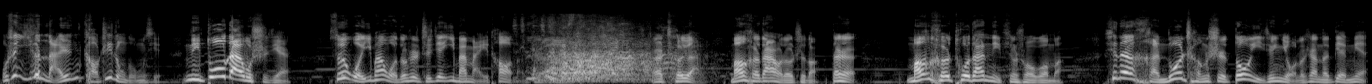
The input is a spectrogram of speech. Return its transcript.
我说一个男人，你搞这种东西，你多耽误时间。所以我一般我都是直接一百买一套的。有点扯远了。盲盒大家伙都知道，但是盲盒脱单你听说过吗？现在很多城市都已经有了这样的店面，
